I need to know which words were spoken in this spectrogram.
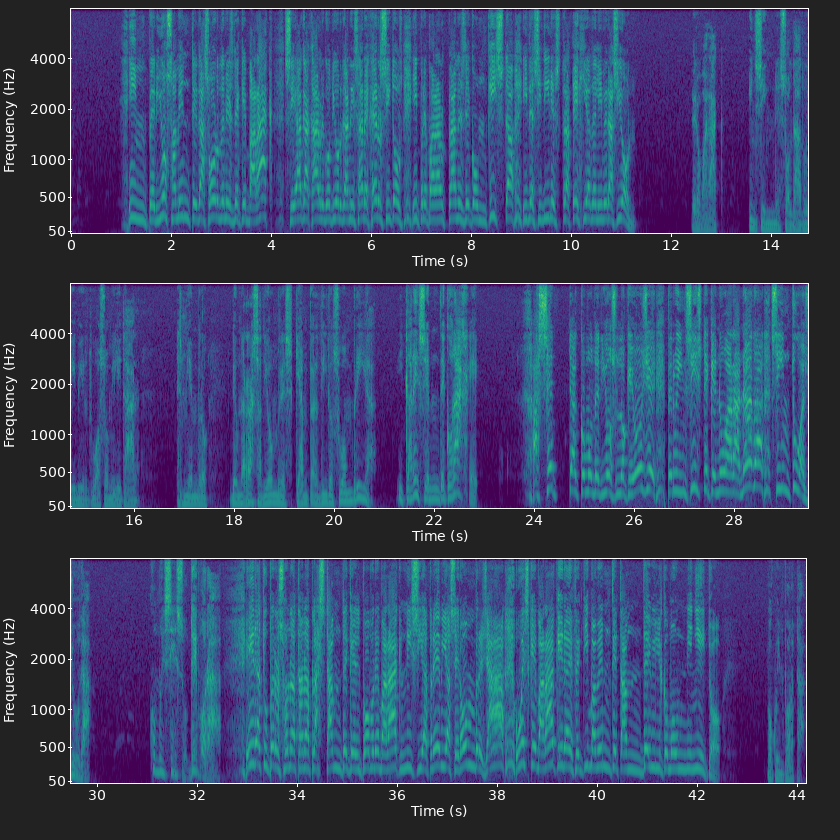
Imperiosamente das órdenes de que Barak se haga cargo de organizar ejércitos y preparar planes de conquista y decidir estrategia de liberación. Pero Barak, insigne soldado y virtuoso militar, es miembro de una raza de hombres que han perdido su hombría y carecen de coraje. Acepta como de Dios lo que oye, pero insiste que no hará nada sin tu ayuda. ¿Cómo es eso, Débora? ¿Era tu persona tan aplastante que el pobre Barak ni se atreve a ser hombre ya? ¿O es que Barak era efectivamente tan débil como un niñito? Poco importa.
